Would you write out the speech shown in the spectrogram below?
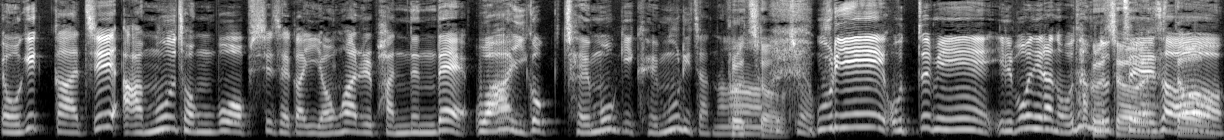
여기까지 아무 정보 없이 제가 이 영화를 봤는데 와 이거 제목이 괴물이잖아. 그렇죠. 그렇죠. 우리 오뜸이 일본이라는 오답 그렇죠. 노트에서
